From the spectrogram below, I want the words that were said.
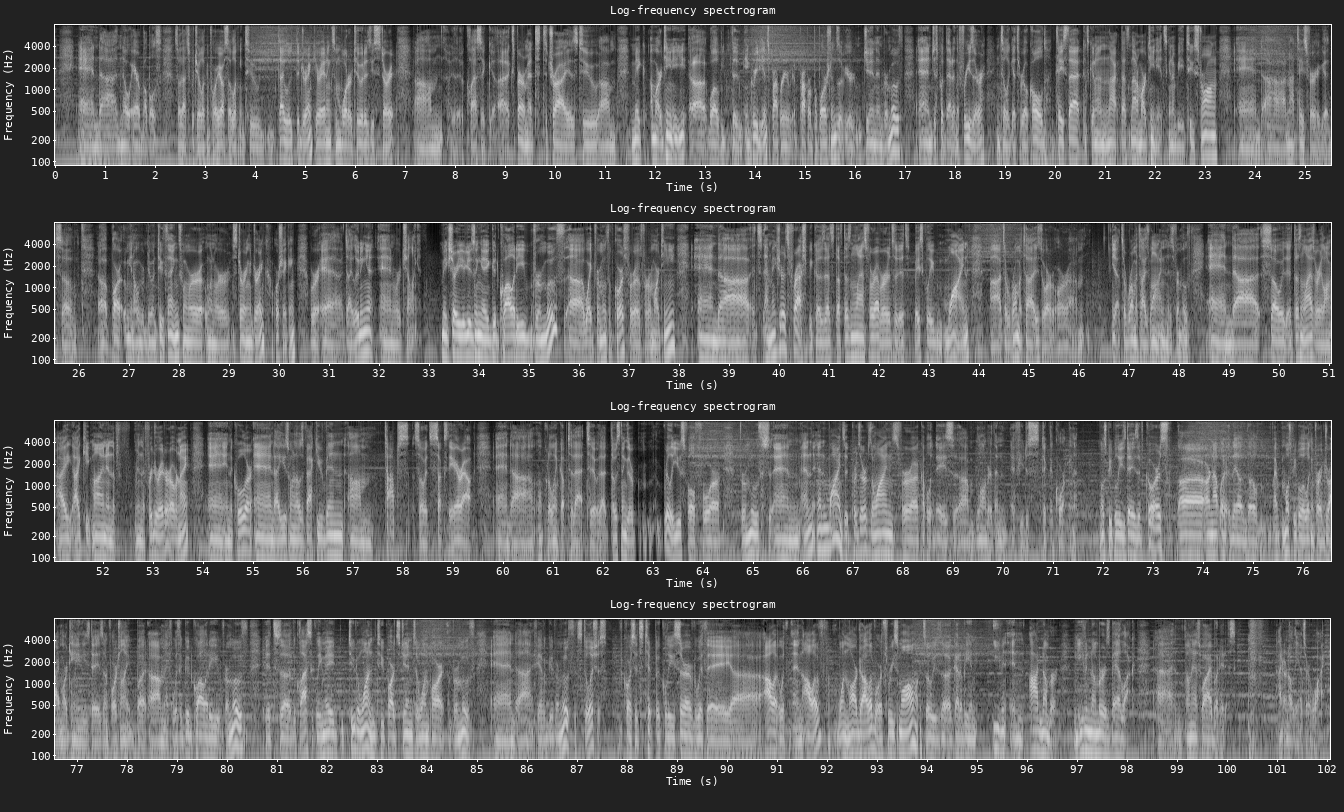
and uh, no air bubbles. So that's what you're looking for. You're also looking to dilute the drink. You're adding some water to it as you stir it. Um, a classic uh, experiment to try is to um, make a martini. Uh, well, the ingredients, proper proper proportions of your gin and vermouth, and just put that in the freezer until it gets real cold. Taste that; it's gonna not. That's not a martini. It's gonna be too strong and uh, not taste very good. So, uh, part you know, we're doing two things when we're when we're stirring a drink or shaking. We're uh, diluting it and we're chilling it. Make sure you're using a good quality vermouth, uh, white vermouth, of course, for a, for a martini, and uh, and make sure it's fresh because that stuff doesn't last forever. It's it's basically wine. Uh, it's aromatized or or um, yeah, it's aromatized wine is vermouth, and uh, so it doesn't last very long. I, I keep mine in the in the refrigerator overnight and in the cooler, and I use one of those vacuum bin um, tops so it sucks the air out. And uh, we'll put a link up to that too. That those things are really useful for vermouths and and and wines. It preserves the wines for a couple of days um, longer than if you just stick the cork in it. Most people these days, of course, uh, are not. They'll, they'll, most people are looking for a dry martini these days, unfortunately. But um, if with a good quality vermouth, it's uh, the classically made two to one, two parts gin to one part vermouth. And uh, if you have a good vermouth, it's delicious. Of course, it's typically served with a uh, olive, with an olive, one large olive or three small. It's always uh, got to be an even an odd number. An even number is bad luck. Uh, don't ask why, but it is. I don't know the answer why.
